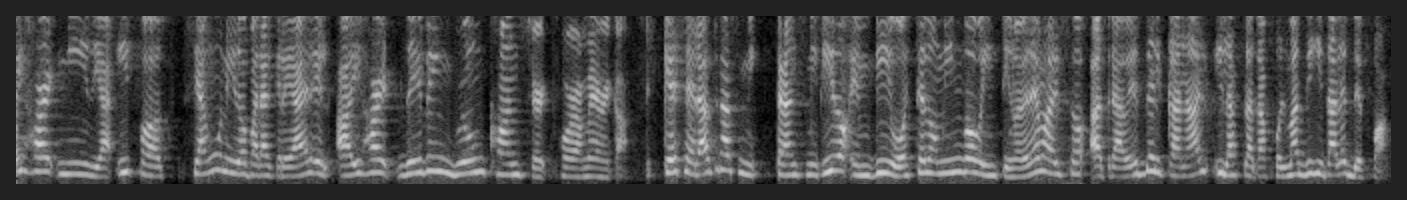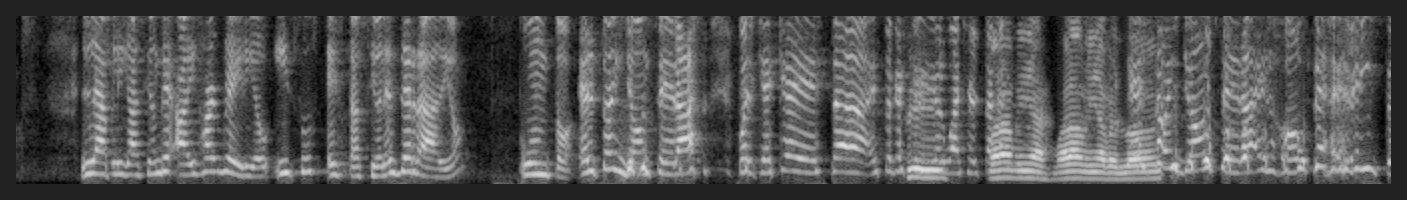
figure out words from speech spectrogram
iHeartMedia y Fox se han unido para crear el iHeart Living Room Concert for America, que será transmi- transmitido en vivo este domingo 29 de marzo a través del canal y las plataformas digitales de Fox, la aplicación de iHeartRadio y sus estaciones de radio. Punto. Elton John será, porque es que esta, esto que escribió Sí, el Watcher Mala mía, mala mía, perdón. Elton John será el host del evento,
